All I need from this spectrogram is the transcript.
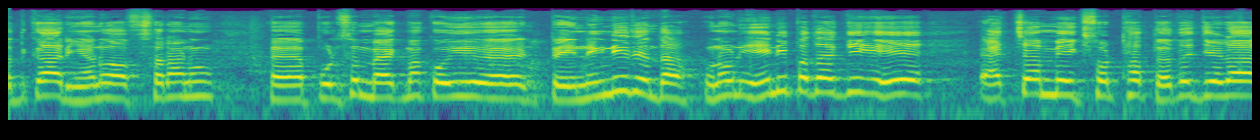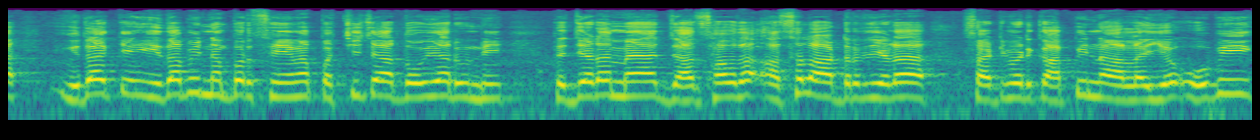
ਅਧਿਕਾਰੀਆਂ ਨੂੰ ਅਫਸਰਾਂ ਨੂੰ ਪੁਲਿਸ ਮਹਿਕਮਾ ਕੋਈ ਟ੍ਰੇਨਿੰਗ ਨਹੀਂ ਦਿੰਦਾ? ਉਹਨਾਂ ਨੂੰ ਇਹ ਨਹੀਂ ਪਤਾ ਕਿ ਇਹ ਐਚਐਮ 178 ਤੇ ਜਿਹੜਾ ਇਹਦਾ ਕਿ ਇਹਦਾ ਵੀ ਨੰਬਰ ਸੇਮ ਹੈ 25 4 2019 ਤੇ ਜਿਹੜਾ ਮੈਂ ਜੱਜ ਸਾਹਿਬ ਦਾ ਅਸਲ ਆਰਡਰ ਜਿਹੜਾ ਸਰਟੀਫਿਕੇਟ ਕਾਪੀ ਨਾਲ ਲਈ ਹੈ ਉਹ ਵੀ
